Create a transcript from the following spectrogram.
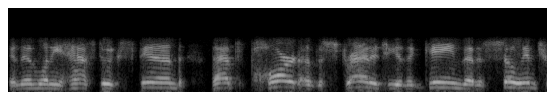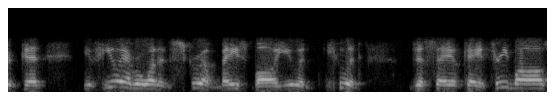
and then when he has to extend, that's part of the strategy of the game that is so intricate. If you ever wanted to screw up baseball, you would you would just say, okay, three balls,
